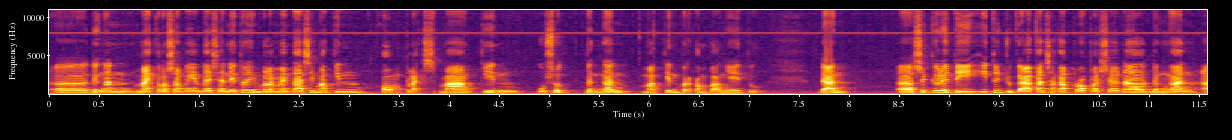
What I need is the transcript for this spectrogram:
e, dengan Microsoft Integration itu implementasi makin kompleks, makin kusut dengan makin berkembangnya itu. Dan e, security itu juga akan sangat profesional dengan e,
